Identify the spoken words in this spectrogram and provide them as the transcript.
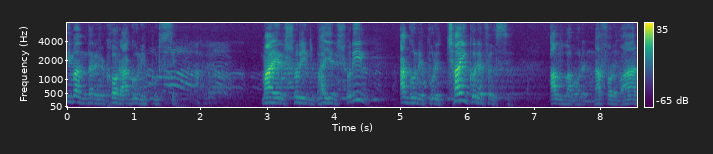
ইমানদারের ঘর আগুনে পুড়ছে। মায়ের শরীর, ভাইয়ের শরীর আগুনে পুড়ে ছাই করে ফেলছে। আল্লাহ বলেন নাফরমান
